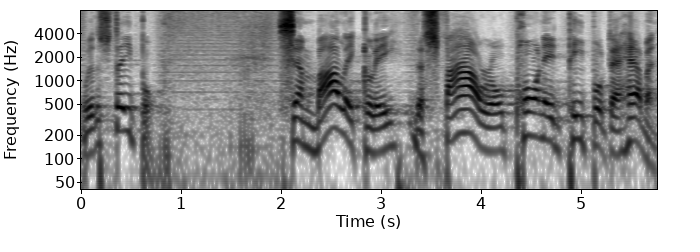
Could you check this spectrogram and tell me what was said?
with a steeple. Symbolically, the spiral pointed people to heaven.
